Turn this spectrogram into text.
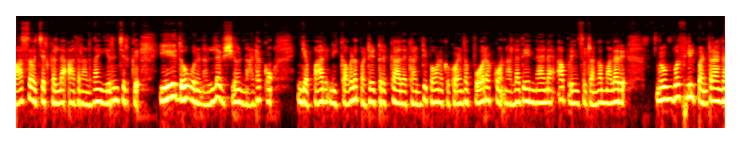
பாசம் வச்சிருக்கல்ல. அதனால தான் எரிஞ்சிருக்கு. ஏதோ ஒரு நல்ல விஷயம் நடக்கும். இங்கே பாரு நீ கவலைப்பட்டுட்டு அதை கண்டிப்பாக உனக்கு குழந்தை பிறக்கும். நல்லதே நினை அப்படின்னு சொல்கிறாங்க மலர். ரொம்ப ஃபீல் பண்ணுறாங்க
